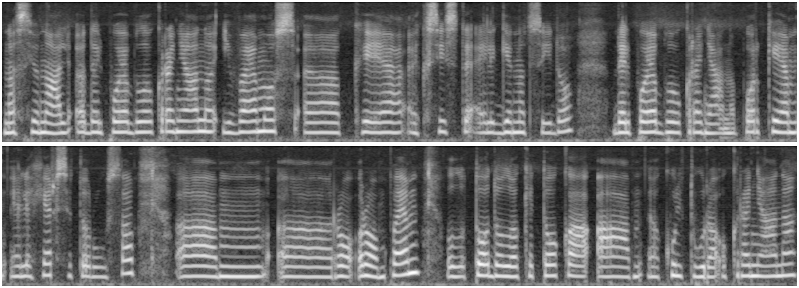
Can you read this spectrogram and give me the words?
nacional eh, del pueblo ucraniano y vemos uh, que existe el genocidio del pueblo ucraniano porque el ejército ruso um, uh, rompe todo lo que toca a cultura ucraniana,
